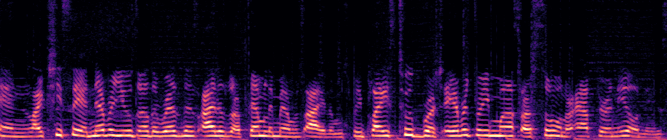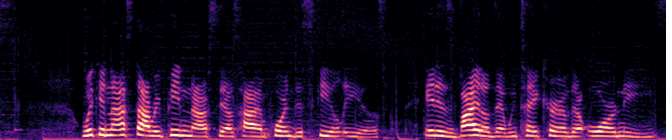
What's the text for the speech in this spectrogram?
And like she said, never use other residents' items or family members' items. Replace toothbrush every three months or sooner after an illness. We cannot stop repeating ourselves how important this skill is. It is vital that we take care of their oral needs.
